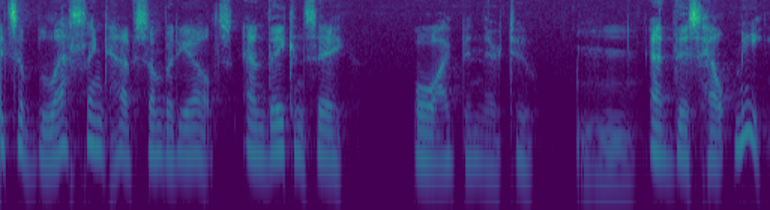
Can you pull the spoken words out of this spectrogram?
it's a blessing to have somebody else and they can say oh i've been there too mm-hmm. and this helped me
